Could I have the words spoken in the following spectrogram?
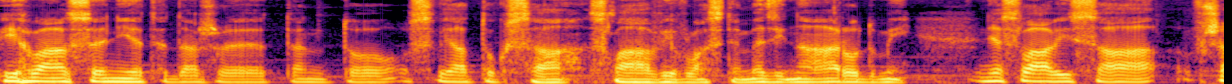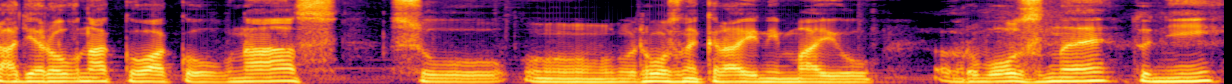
vyhlásenie, teda, že tento sviatok sa slávi vlastne medzi národmi. Neslávi sa všade rovnako ako u nás. Sú e, rôzne krajiny majú rôzne dni,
